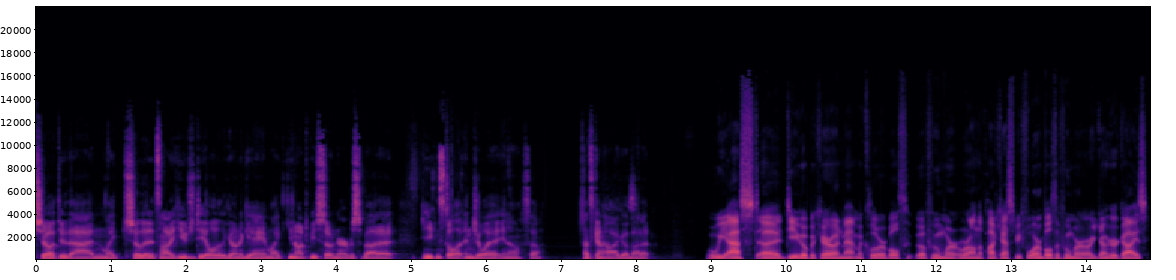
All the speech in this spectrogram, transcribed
show it through that and like show that it's not a huge deal to go in a game. Like you don't have to be so nervous about it. and you can still enjoy it, you know. So that's kind of how I go about it. We asked uh, Diego Becerra and Matt McClure, both of whom were, were on the podcast before, and both of whom are, are younger guys.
